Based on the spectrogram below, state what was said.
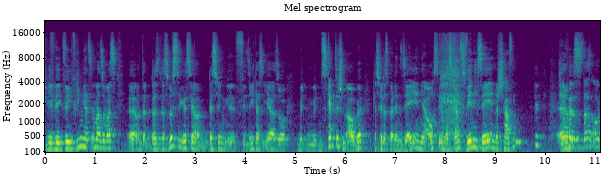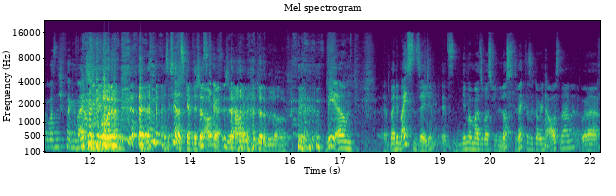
wir, wir, wir kriegen jetzt immer sowas, äh, und das, das Lustige ist ja, und deswegen äh, sehe ich das eher so mit, mit einem skeptischen Auge, dass wir das bei den Serien ja auch sehen, dass ganz wenig Serien das schaffen. Ich hoffe, Ähm, es ist das Auge, was nicht vergewaltigt wurde. das, das ist ja das skeptische Das Auge. skeptische Auge. Hat ja eine Brille auf. Nee, ähm, äh, bei den meisten Serien, jetzt nehmen wir mal sowas wie Lost weg, das ist glaube ich eine Ausnahme, oder,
